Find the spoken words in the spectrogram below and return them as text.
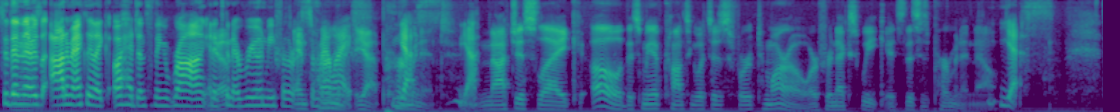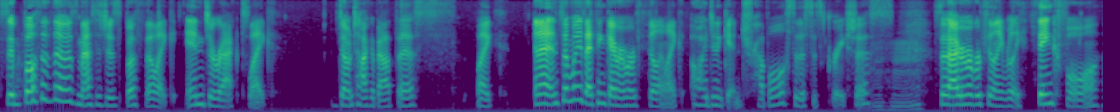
So then there was automatically like, oh, I had done something wrong, and it's going to ruin me for the rest of my life. Yeah, Yes. permanent. Yeah. Not just like, oh, this may have consequences for tomorrow or for next week. It's this is permanent now. Yes. So both of those messages, both the like indirect, like, don't talk about this, like, and I- in some ways, I think I remember feeling like, oh, I didn't get in trouble, so this is gracious. Mm-hmm. So I remember feeling really thankful,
